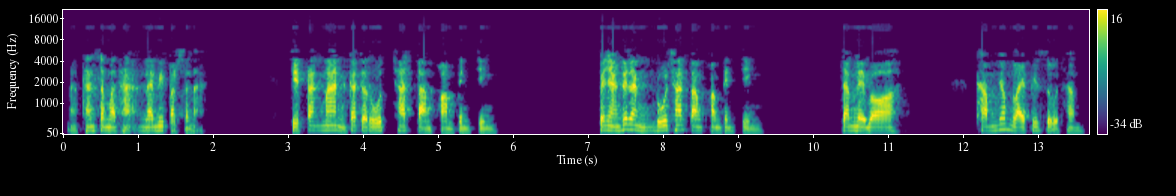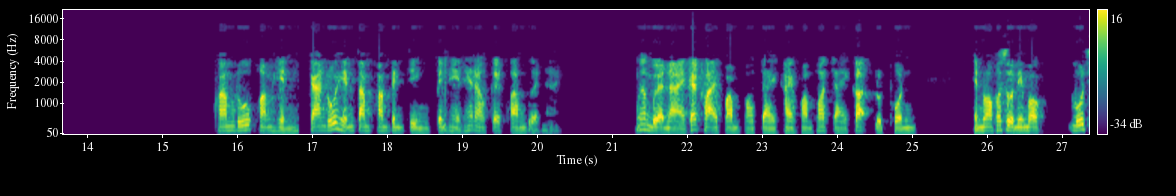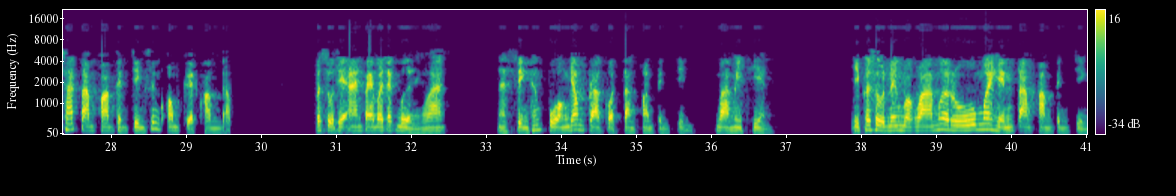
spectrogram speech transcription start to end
นะทั้งสมถะและวิปัสสนา จิตตั้งมั่นก็จะรู้ชัดตามความเป็นจริง เป็นอย่างก็ยังรู้ชัดตามความเป็นจริงจำในบอ ทำย่อมไหลไปสู่ธรรม ความรู้ความเห็น การรู้เห็นตามความเป็นจริง เป็นเหตุให้เราเกิดความเบื่อหน่าย เมื่อเบื่อหน่ายก็คลายความพอใจ คลายความพอใจก็หลุดพ้น เห็นว่าพระสูตรนี้บอก รู้ชัดตามความเป็นจริง ซึ่งความเกิดความดับ พระสูตรที่อ่านไปบาจักมื่นเลยว่านะสิ่งทั้งปวงย่อมปรากฏตามความเป็นจริง ว่าไม่เที่ยง อีกพระสูตรหนึ่งบอกว่าเมื่อรู้เมื่อเห็นตามความเป็นจริง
